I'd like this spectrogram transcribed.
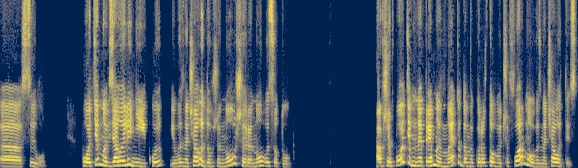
е, силу. Потім ми взяли лінійкою і визначали довжину, ширину, висоту. А вже потім непрямим методом, використовуючи формулу, визначали тиск.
